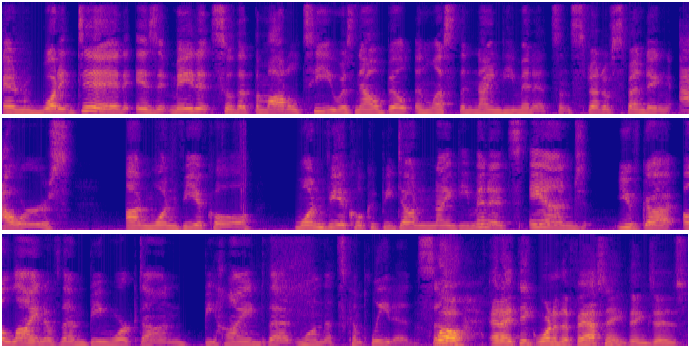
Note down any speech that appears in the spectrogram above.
And what it did is it made it so that the Model T was now built in less than 90 minutes instead of spending hours on one vehicle one vehicle could be done in 90 minutes and you've got a line of them being worked on behind that one that's completed so Well, and I think one of the fascinating things is,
